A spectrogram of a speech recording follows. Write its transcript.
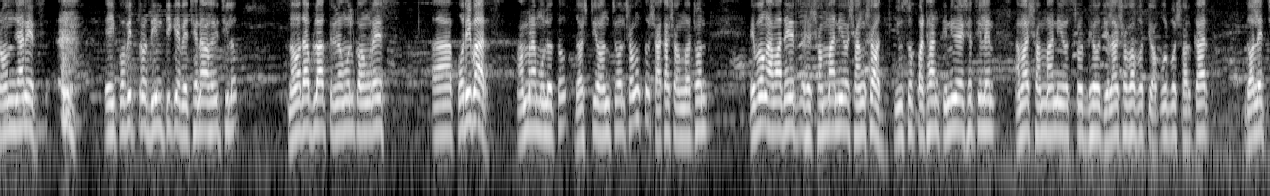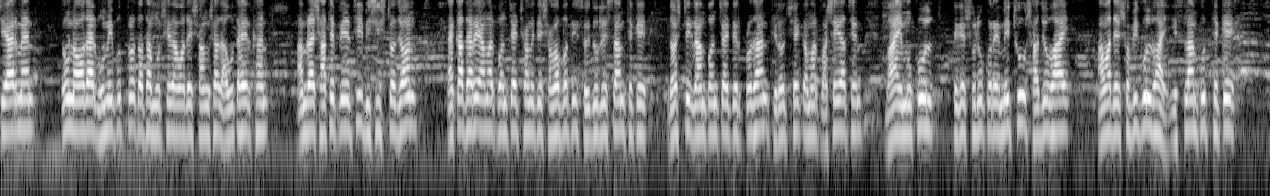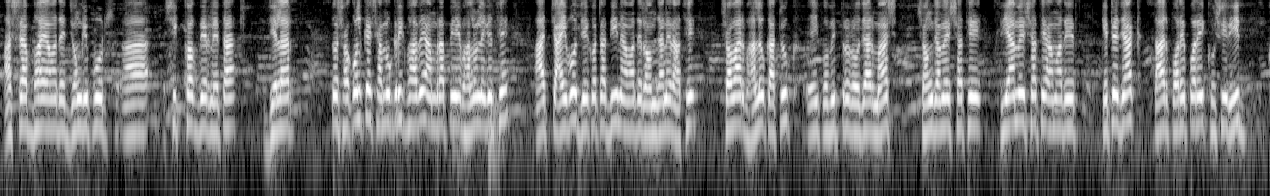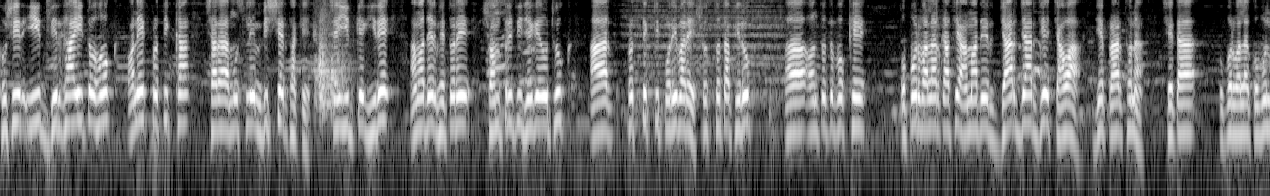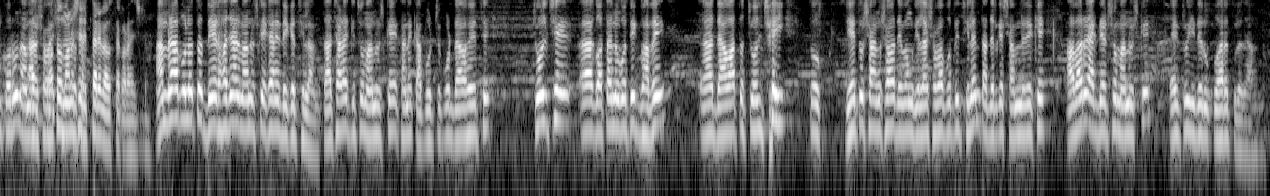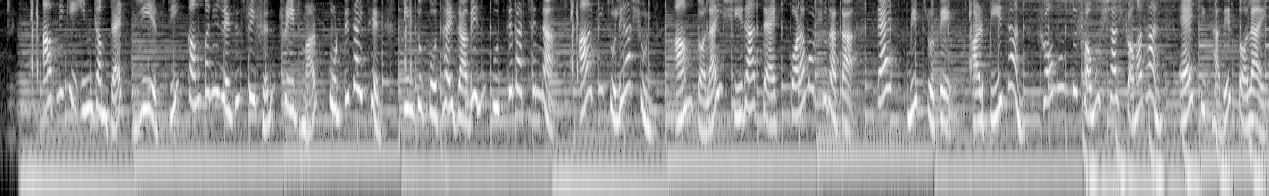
রমজানের এই পবিত্র দিনটিকে বেছে নেওয়া হয়েছিল। নওদা ব্লক তৃণমূল কংগ্রেস পরিবার, আমরা মূলত দশটি অঞ্চল, সমস্ত শাখা সংগঠন এবং আমাদের সম্মানীয় সাংসদ ইউসুফ পাঠান, তিনিও এসেছিলেন। আমার সম্মানীয় শ্রদ্ধেয় জেলা সভাপতি অপূর্ব সরকার, দলের চেয়ারম্যান এবং নওদার ভূমিপুত্র তথা মুর্শিদাবাদের সাংসদ আবু তাহের খান। আমরা সাথে পেয়েছি বিশিষ্টজন একাধারে আমার পঞ্চায়েত সমিতির সভাপতি শহীদুল ইসলাম থেকে দশটি গ্রাম পঞ্চায়েতের প্রধান ফিরোজ শেখ আমার পাশেই আছেন। ভাই মুকুল থেকে শুরু করে মিঠু, সাজু ভাই, আমাদের শফিকুল ভাই, ইসলামপুর থেকে আশরাফ ভাই, আমাদের জঙ্গিপুর শিক্ষকদের নেতা, জেলার। তো সকলকে সামগ্রিকভাবে আমরা পেয়ে ভালো লেগেছে। আর চাইব যে কটা দিন আমাদের রমজানের আছে, সবার ভালো কাটুক। এই পবিত্র রোজার মাস সংযমের সাথে, সিয়ামের সাথে আমাদের কেটে যাক তার পরে পরেই খুশির ঈদ। খুশির ঈদ দীর্ঘায়িত হোক অনেক প্রতীক্ষা সারা মুসলিম বিশ্বের থাকে। সেই ঈদকে ঘিরে আমাদের ভেতরে সম্প্রীতি জেগে উঠুক আর প্রত্যেকটি পরিবারে সুস্থতা ফিরুক। অন্তত পক্ষে ওপরওয়ালার কাছে আমাদের যার যার যে চাওয়া যে প্রার্থনা সেটা উপরওয়ালা কবুল করুন। আমরা কত মানুষের ইফতারের ব্যবস্থা করা হয়েছিল? আমরা মূলত দেড় হাজার মানুষকে এখানে ডেকেছিলাম। তাছাড়া কিছু মানুষকে এখানে কাপড় চোপড় দেওয়া হয়েছে। চলছে গতানুগতিকভাবে দেওয়া তো চলছেই। তো যেহেতু সাংসদ এবং জেলা সভাপতি ছিলেন, তাদেরকে সামনে রেখে আবারও এক দেড়শো মানুষকে একটু ঈদের উপহারে তুলে দেওয়া হলো। আপনি কি ইনকাম ট্যাক্স জিএসটি কোম্পানির রেজিস্ট্রেশন ট্রেডমার্ক করতে চাইছেন, কিন্তু কোথায় যাবেন বুঝতে পারছেন না? আজই চলে আসুন আমতলায় সেরা ট্যাক্স পরামর্শদাতা ট্যাক্স মিত্রতে, আর পেয়ে যান সমস্ত সমস্যার সমাধান একই ছাদের তলায়।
